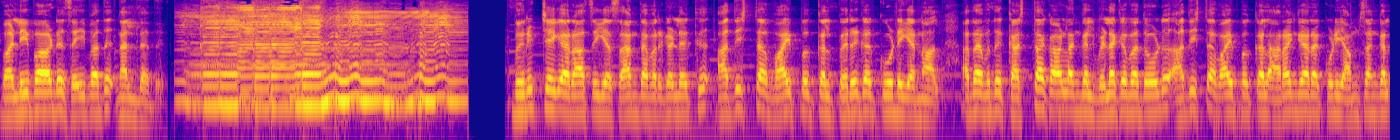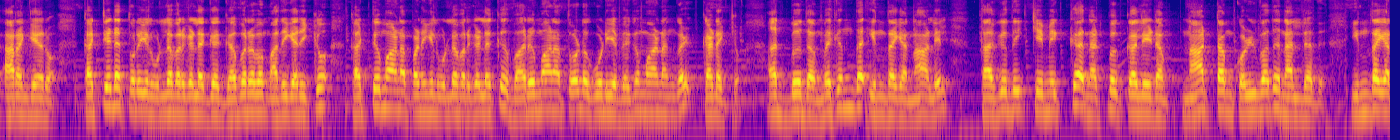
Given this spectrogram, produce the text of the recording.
வழிபாடு செய்வது நல்லது. விருட்சிக ராசியை சார்ந்தவர்களுக்கு அதிர்ஷ்ட வாய்ப்புகள் பெருகக்கூடிய நாள். அதாவது கஷ்ட காலங்கள் விலகுவதோடு அதிர்ஷ்ட வாய்ப்புகள் அரங்கேறக்கூடிய அம்சங்கள் அரங்கேறும். கட்டிடத்துறையில் உள்ளவர்களுக்கு கௌரவம் அதிகரிக்கும். கட்டுமான பணியில் உள்ளவர்களுக்கு வருமானத்தோடு கூடிய வெகுமானங்கள் கிடைக்கும். அற்புதம் மிகுந்த இன்றைய நாளில் தகுதிக்கு மிக்க நட்புகளிடம் நாட்டம் கொள்வது நல்லது. இன்றைய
